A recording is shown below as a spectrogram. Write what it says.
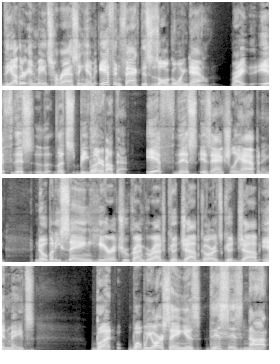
The other inmates harassing him, if in fact this is all going down, right? If this, let's be clear Right. about that. If this is actually happening, nobody's saying here at True Crime Garage, good job, guards, good job, inmates. But what we are saying is this is not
